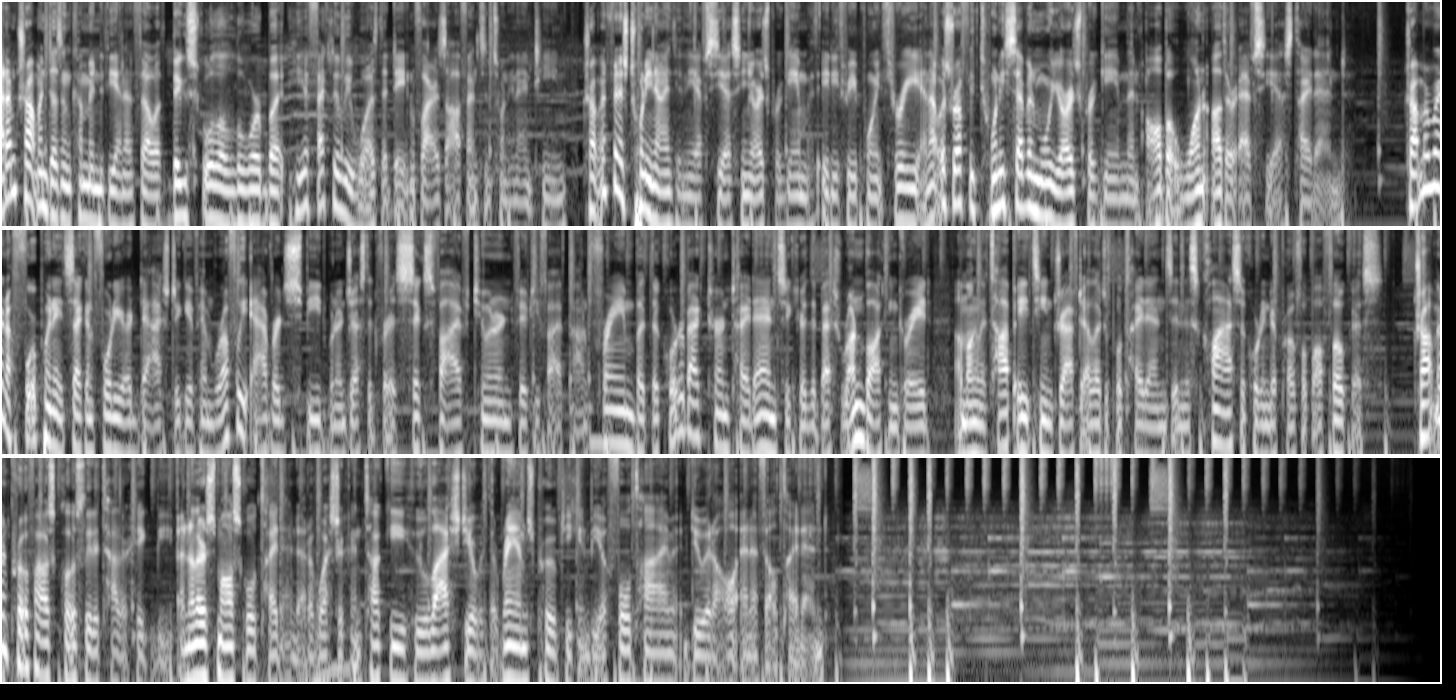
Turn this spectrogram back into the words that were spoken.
Adam Trautman doesn't come into the NFL with big school allure, but he effectively was the Dayton Flyers offense in 2019. Trautman finished 29th in the FCS in yards per game with 83.3, and that was roughly 27 more yards per game than all but one other FCS tight end. Trautman ran a 4.8 second 40 yard dash to give him roughly average speed when adjusted for his 6'5, 255 pound frame, but the quarterback turned tight end secured the best run blocking grade among the top 18 draft eligible tight ends in this class, according to Pro Football Focus. Trautman profiles closely to Tyler Higbee, another small school tight end out of Western Kentucky, who last year with the Rams proved he can be a full time, do it all NFL tight end.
